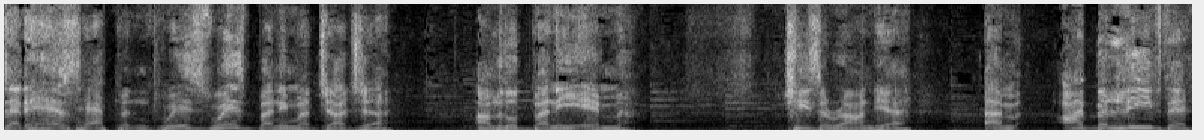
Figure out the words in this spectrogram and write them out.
that has happened. Where's Where's Bunny Majaja? Our little Bunny M. She's around here. Um, I believe that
